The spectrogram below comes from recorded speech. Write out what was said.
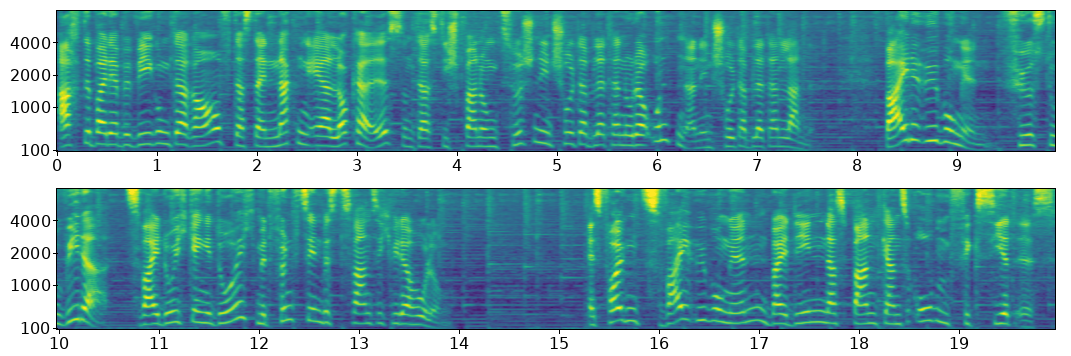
Achte bei der Bewegung darauf, dass dein Nacken eher locker ist und dass die Spannung zwischen den Schulterblättern oder unten an den Schulterblättern landet. Beide Übungen führst du wieder zwei Durchgänge durch mit 15 bis 20 Wiederholungen. Es folgen zwei Übungen, bei denen das Band ganz oben fixiert ist.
